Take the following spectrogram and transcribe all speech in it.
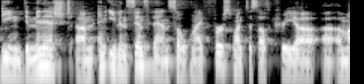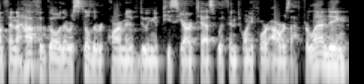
being diminished. Um, and even since then, so when I first went to South Korea a, uh, a, month and a half ago, there was still the requirement of doing a PCR test within 24 hours after landing.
